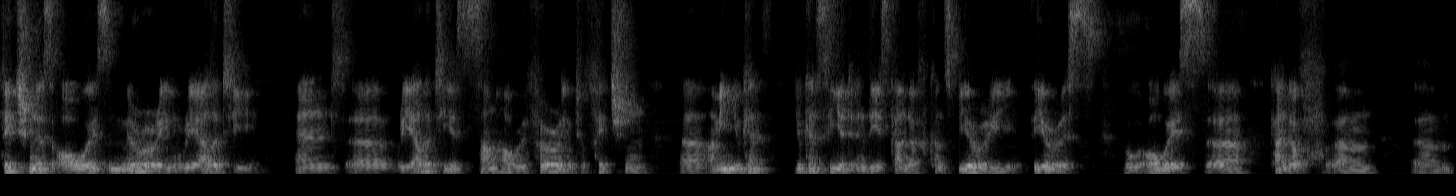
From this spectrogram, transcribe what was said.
fiction is always mirroring reality, and uh, reality is somehow referring to fiction. Uh, I mean, you can you can see it in these kind of conspiracy theorists who always uh, kind of um, um,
